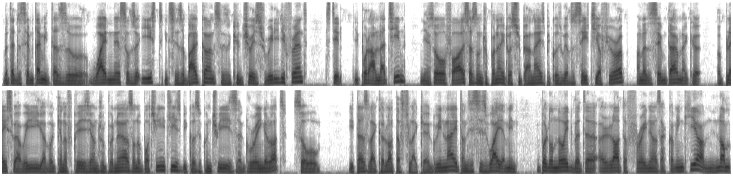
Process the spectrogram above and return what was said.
but at the same time it has the wideness of the east. It's in the Balkans, so the culture is really different. Still, people are Latin. Yeah. So for us as entrepreneur, it was super nice because we have the safety of Europe, and at the same time like a, a place where we have all kind of crazy entrepreneurs and opportunities because the country is uh, growing a lot. So it has like a lot of like uh, green light, and this is why I mean people don't know it, but uh, a lot of foreigners are coming here. And norm-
